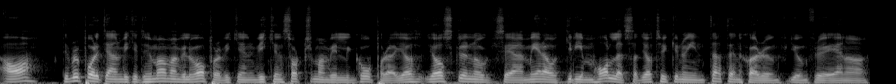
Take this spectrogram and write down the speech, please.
ja, det beror på lite grann vilket humör man vill vara på vilken, vilken sort som man vill gå på det. Jag, jag skulle nog säga mera åt Grimm-hållet så att jag tycker nog inte att en sjöjungfru är något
